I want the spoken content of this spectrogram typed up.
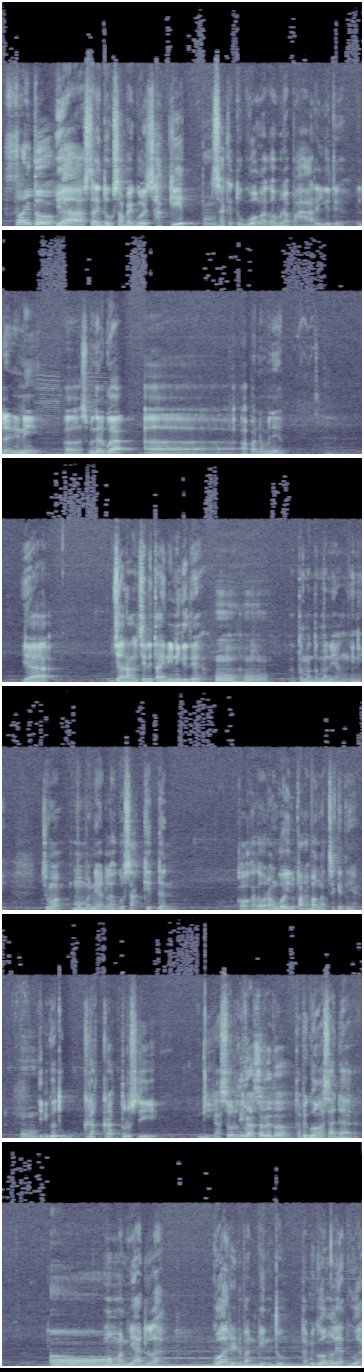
setelah itu. Ya setelah itu sampai gue sakit, sakit tuh gue nggak tahu berapa hari gitu ya. Dan ini eh, sebenarnya gue eh, apa namanya ya jarang ceritain ini gitu ya Hmm, hmm, hmm. ke teman-teman yang ini. Cuma momennya adalah gue sakit dan kalau kata orang gue ini parah banget sakitnya. Jadi gue tuh gerak-gerak terus di di kasur Di tuh. kasur itu. Tapi gue nggak sadar. Oh. Momennya adalah gue ada di depan pintu, tapi gue ngelihat gue.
